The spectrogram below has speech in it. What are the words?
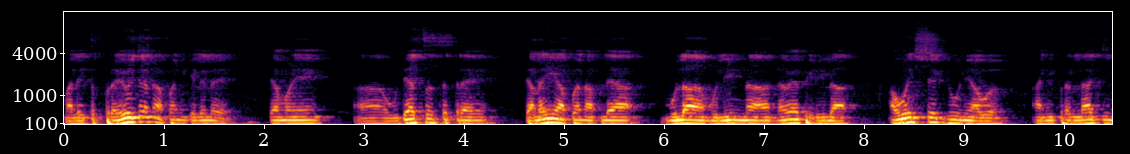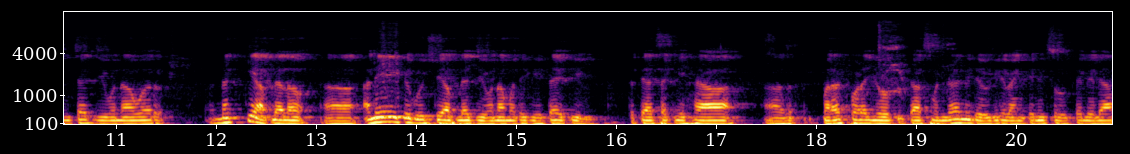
मालेचं प्रयोजन आपण केलेलं आहे. त्यामुळे उद्याचं सत्र आहे. त्यालाही आपण आपल्या मुला मुलींना नव्या पिढीला अवश्य घेऊन यावं आणि प्रल्हादजींच्या जीवनावर नक्की आपल्याला अनेक गोष्टी आपल्या जीवनामध्ये घेता येतील. तर त्यासाठी ह्या मराठवाडा युवक विकास मंडळ आणि देवगिरी बँकेने सुरू केलेल्या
